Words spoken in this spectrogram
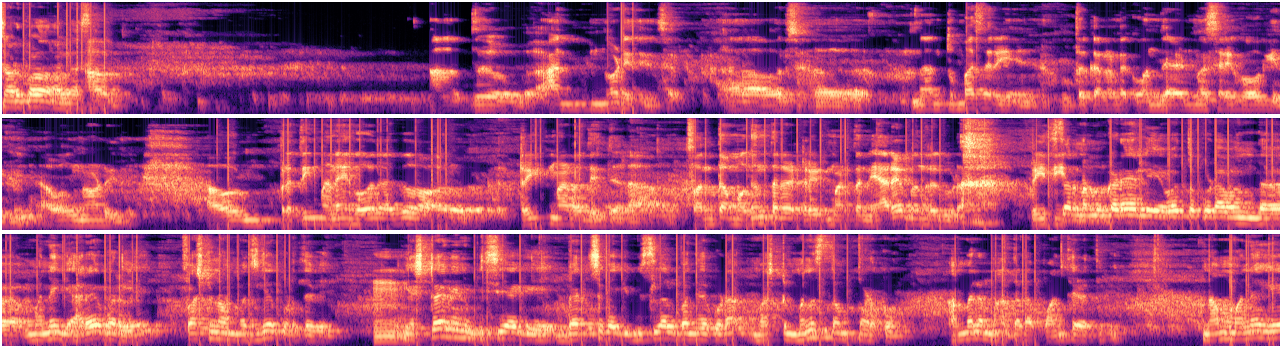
ತಡ್ಕೊಳ್ಳೋರಲ್ಲ ಸರ್. ಹೌದು. ಅದು ಅದು ನೋಡಿದ್ದೀನಿ ಸರ್. ಅವ್ರು ನಾನು ತುಂಬ ಸರಿ ಉತ್ತರ ಕರ್ನಾಟಕ ಒಂದೆರಡು ಮೂರು ಸರಿ ಹೋಗಿದ್ದೀನಿ ಅವಾಗ ನೋಡಿದ್ವಿ. ಅವ್ರು ಪ್ರತಿ ಮನೆಗೆ ಹೋದಾಗ ಅವರು ಟ್ರೀಟ್ ಮಾಡೋದಿದ್ದಲ್ಲ ಸ್ವಂತ ಮಗನ ಥರ ಟ್ರೀಟ್ ಮಾಡ್ತಾನೆ ಯಾರೇ ಬಂದರೂ ಕೂಡ ಪ್ರೀತಿ ಸರ್ ನಮ್ಮ ಕಡೆಯಲ್ಲಿ ಯಾವತ್ತೂ ಕೂಡ ಒಂದು ಮನೆಗೆ ಯಾರೇ ಬರಲಿ ಫಸ್ಟ್ ನಾವು ಮಜ್ಜಿಗೆ ಕೊಡ್ತೀವಿ. ಎಷ್ಟೇ ನೀನು ಬಿಸಿಯಾಗಿ ಬೆಚ್ಚಗಾಗಿ ಬಿಸಿಲಲ್ಲಿ ಬಂದರೆ ಕೂಡ ಮಸ್ಟ್ ಮನಸ್ಸು ತಂಪು ಮಾಡ್ಕೊ ಆಮೇಲೆ ಮಾತಾಡಪ್ಪ ಅಂತ ಹೇಳ್ತೀವಿ. ನಮ್ಮ ಮನೆಗೆ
